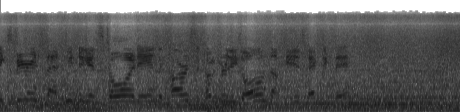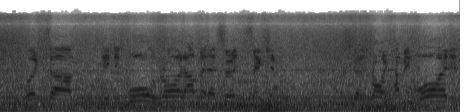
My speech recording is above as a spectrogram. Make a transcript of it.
Anyone that wind against tide and the currents that come through these islands up here, it's hectic, man. Like, um, it just walls right up at a certain section. Just going to try and come in wide and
